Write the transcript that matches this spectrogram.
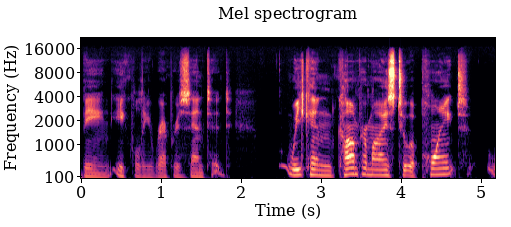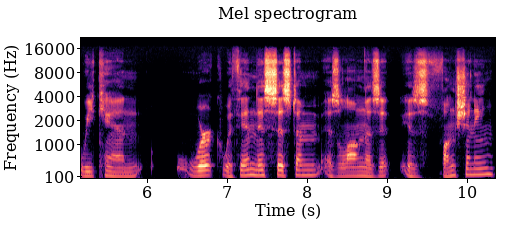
being equally represented we can compromise to a point. We can work within this system as long as it is functioning.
